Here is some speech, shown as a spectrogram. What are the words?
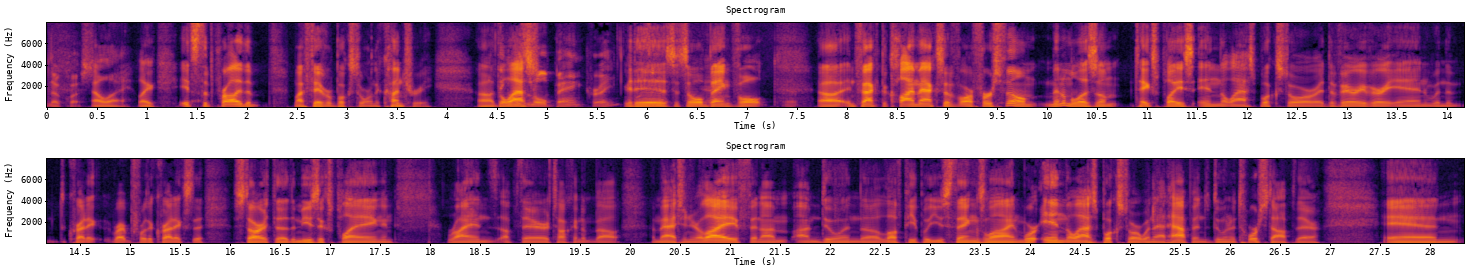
No question. L.A. Like it's the probably the my favorite bookstore in the country. Uh, the It last an old bank, right? it Wasn't. It's an old Yeah. bank vault. Uh, in fact, the climax of our first film, Minimalism, takes place in the last bookstore at the very, very end when the, credit, right before the credits start, the the music's playing and Ryan's up there talking about imagine your life, and I'm I'm doing the love people use things line. We're in the last bookstore when that happens, doing a tour stop there, and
